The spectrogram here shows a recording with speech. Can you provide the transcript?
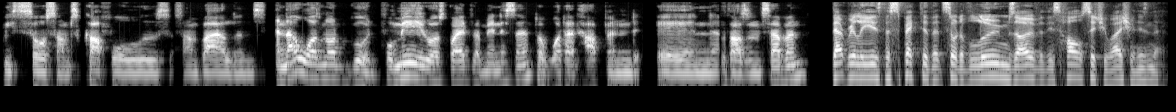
We saw some scuffles, some violence, and that was not good. For me, it was quite reminiscent of what had happened in 2007 that really is the spectre that sort of looms over this whole situation, isn't it?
